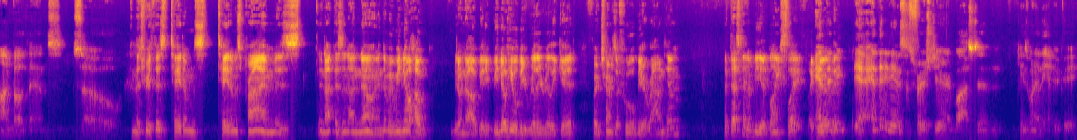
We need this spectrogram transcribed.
on both ends. So And the truth is, Tatum's Tatum's prime is is an unknown. And I mean, we know how we don't know how good he. We know he will be really, really good. But in terms of who will be around him, like that's going to be a blank slate. Like, Anthony, yeah, Anthony Davis's first year in Boston, he's winning the MVP.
